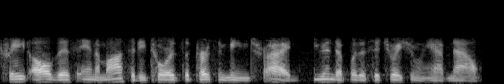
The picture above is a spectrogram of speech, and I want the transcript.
create all this animosity towards the person being tried, you end up with a situation we have now.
